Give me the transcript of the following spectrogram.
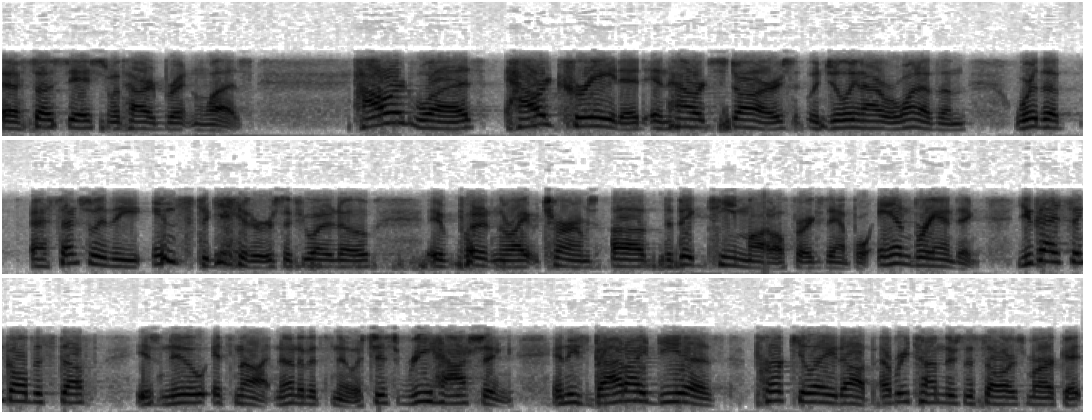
association with Howard Brinton was. Howard was Howard created and Howard stars when Julie and I were one of them were the essentially the instigators, if you want to know, put it in the right terms, of the big team model, for example, and branding. You guys think all this stuff is new? It's not. None of it's new. It's just rehashing. And these bad ideas percolate up every time there's a seller's market,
